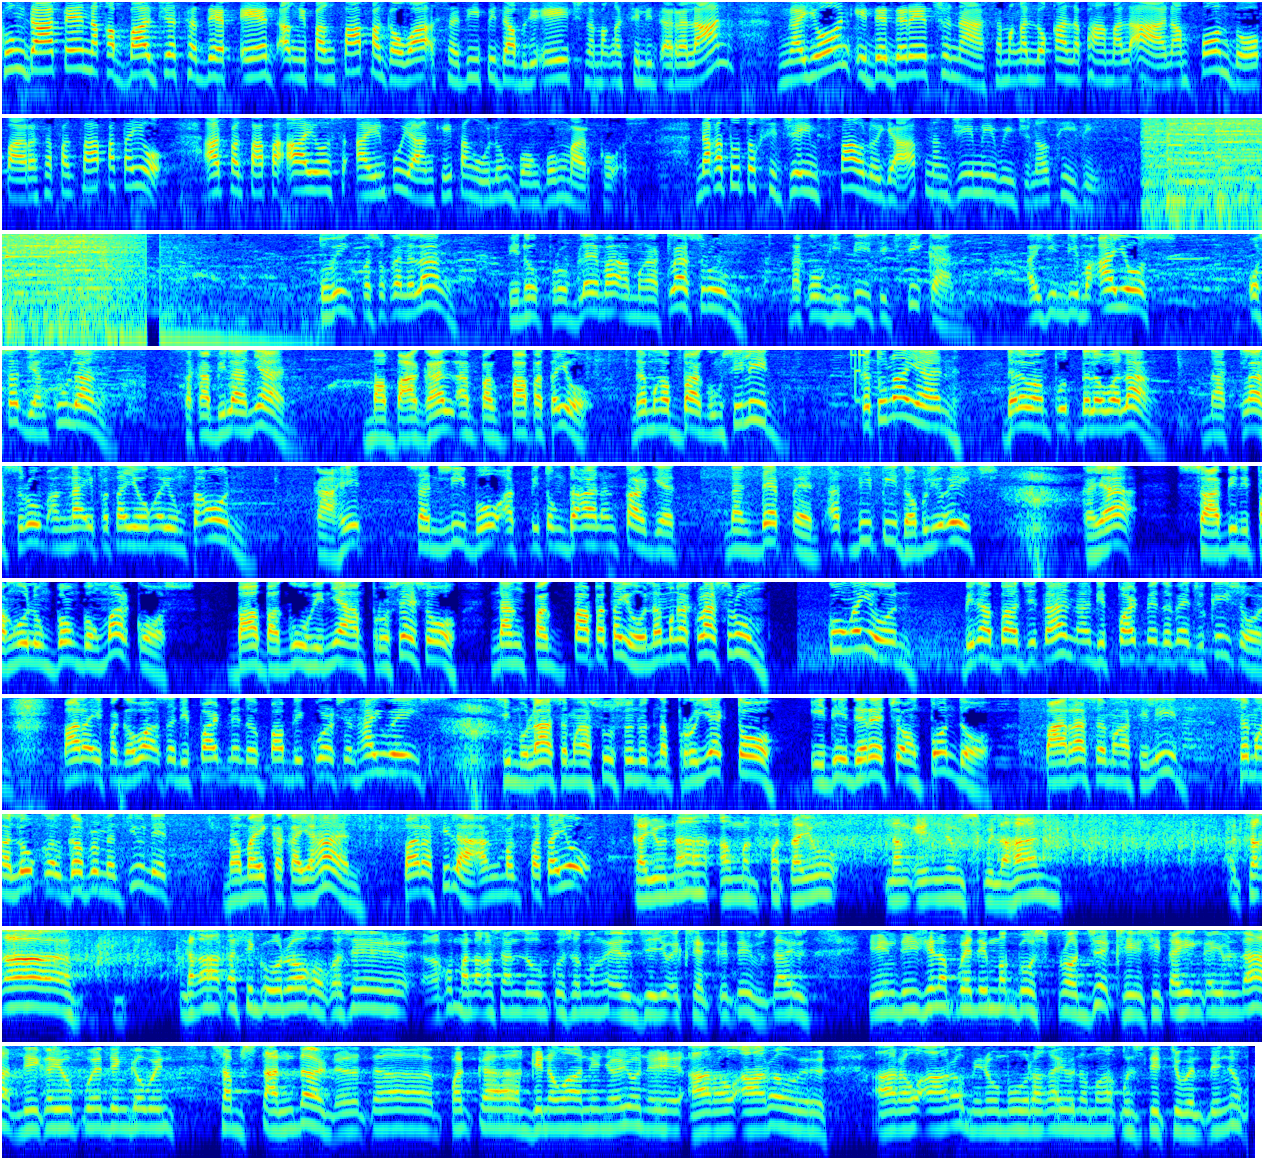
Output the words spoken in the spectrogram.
Kung dati nakabudget sa DepEd ang ipangpapagawa sa DPWH ng mga silid-aralan, ngayon idederecho na sa mga lokal na pamahalaan ang pondo para sa pagpapatayo at pagpapaayos ayon po yan kay Pangulong Bongbong Marcos. Nakatutok si James Paulo Yap ng GMA Regional TV. Tuwing pasukan na lang, pinoproblema ang mga classroom na kung hindi siksikan ay hindi maayos o sadyang kulang. Sa kabila niyan, mabagal ang pagpapatayo ng mga bagong silid. Katunayan, 22 lang na classroom ang naipatayo ngayong taon kahit 1,700 ang target ng DepEd at DPWH. Kaya, sabi ni Pangulong Bongbong Marcos, babaguhin niya ang proseso ng pagpapatayo ng mga classroom. Kung ngayon, binabudgetan ang Department of Education para ipagawa sa Department of Public Works and Highways. Simula sa mga susunod na proyekto, ididiretso ang pondo para sa mga silid sa mga local government unit na may kakayahan para sila ang magpatayo. kayo na ang magpatayo ng inyong eskwelahan. At saka, nakakasiguro ako kasi ako malakas ang loob ko sa mga LGU executives dahil hindi sila pwedeng mag-ghost project. Sisitahin kayong lahat. Di kayo pwedeng gawin substandard. At ah, pagka ginawa ninyo yun, eh, araw-araw, eh, araw-araw, minumura kayo ng mga constituent ninyo.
